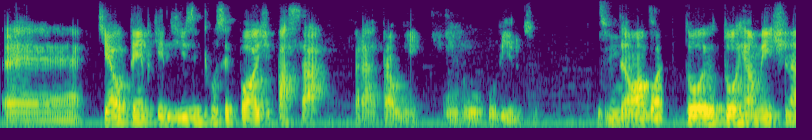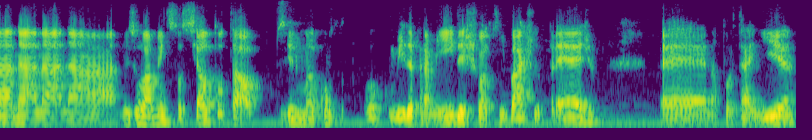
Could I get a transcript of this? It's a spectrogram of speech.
É, que é o tempo que eles dizem que você pode passar para alguém o, o, o vírus. Sim. Então agora tô, eu tô realmente na, na, na, na no isolamento social total. Sim. Minha irmã comprou comida para mim, deixou aqui embaixo do prédio, é, na portaria,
